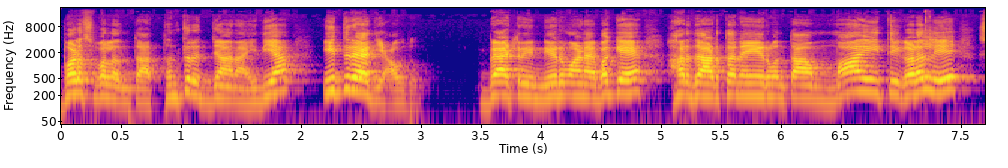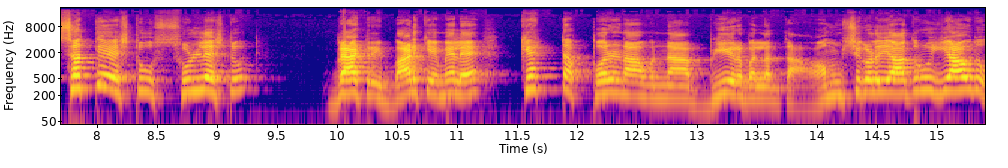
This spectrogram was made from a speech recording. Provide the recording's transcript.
ಬಳಸಬಲ್ಲಂಥ ತಂತ್ರಜ್ಞಾನ ಇದೆಯಾ? ಇದ್ರೆ ಅದು ಯಾವುದು? ಬ್ಯಾಟ್ರಿ ನಿರ್ವಹಣೆ ಬಗ್ಗೆ ಹರಿದಾಡ್ತಾನೆ ಇರುವಂಥ ಮಾಹಿತಿಗಳಲ್ಲಿ ಸತ್ಯ ಎಷ್ಟು ಸುಳ್ಳೆಷ್ಟು? ಬ್ಯಾಟ್ರಿ ಬಾಳಿಕೆಯ ಮೇಲೆ ಕೆಟ್ಟ ಪರಿಣಾಮವನ್ನು ಬೀರಬಲ್ಲಂಥ ಅಂಶಗಳು ಯಾದರೂ ಯಾವುದು?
